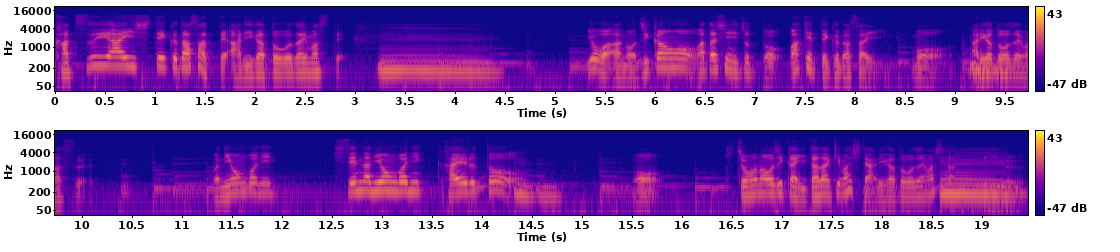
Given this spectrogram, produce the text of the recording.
割愛してくださってありがとうございますってうんうーん要はあの時間を私にちょっと分けてくださいもうありがとうございます、まあ、日本語に自然な日本語に変えると、うんうんもう貴重なお時間いただきましてありがとうございましたっていう、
